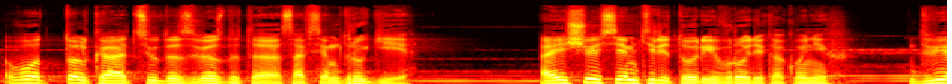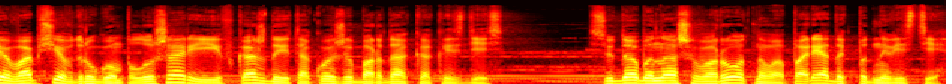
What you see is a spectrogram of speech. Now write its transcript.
вот только отсюда звезды-то совсем другие. А еще семь территорий вроде как у них. Две вообще в другом полушарии и в каждой такой же бардак, как и здесь. Сюда бы нашего ротного порядок поднавести.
